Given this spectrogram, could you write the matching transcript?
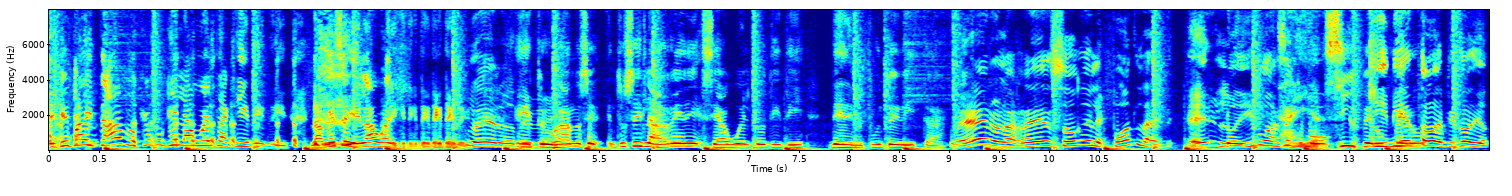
¿En qué país estamos? ¿Cómo que es la vuelta aquí, Titi? La mesa y el agua. de- Bueno, Titi. estrujándose. Entonces las redes se ha vuelto, Titi, desde mi punto de vista, Bueno, las redes son el spotlight. Eh, lo dimos hace Ay, como sí, pero- 500 pero- episodios.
